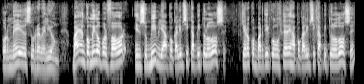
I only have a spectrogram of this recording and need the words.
por medio de su rebelión. Vayan conmigo, por favor, en su Biblia, Apocalipsis capítulo 12. Quiero compartir con ustedes Apocalipsis capítulo 12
